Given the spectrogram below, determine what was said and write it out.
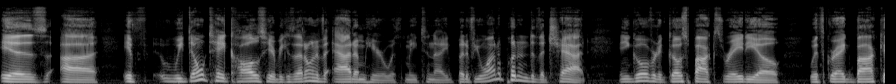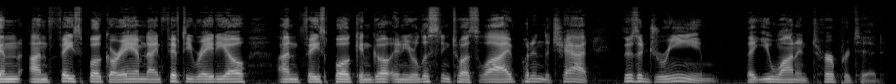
is uh, if we don't take calls here because I don't have Adam here with me tonight, but if you want to put into the chat and you go over to Ghostbox Radio with Greg Bakun on Facebook or AM 950 Radio on Facebook and go and you're listening to us live, put in the chat. There's a dream that you want interpreted.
